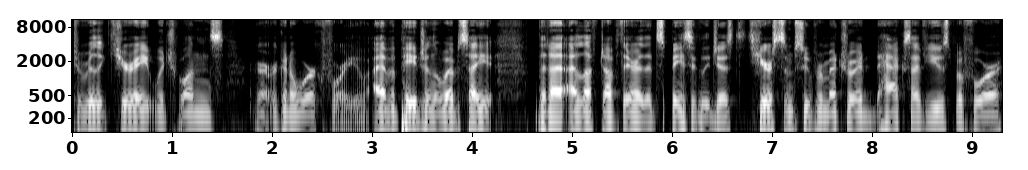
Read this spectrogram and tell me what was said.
to really curate which ones are, are going to work for you. I have a page on the website that I, I, left up there that's basically just here's some Super Metroid hacks I've used before.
